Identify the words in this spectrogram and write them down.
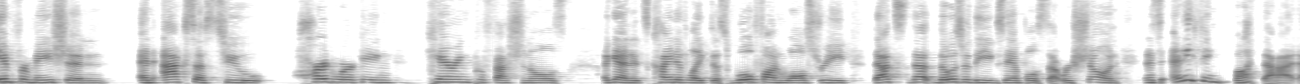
information and access to hardworking, caring professionals. Again, it's kind of like this wolf on Wall Street. That's that, those are the examples that were shown. And it's anything but that,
